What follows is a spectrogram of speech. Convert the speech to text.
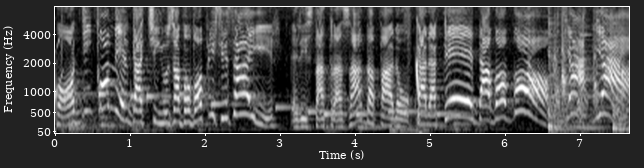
Podem comer, gatinhos. A vovó precisa ir. Ela está atrasada para o karatê da vovó. Ya, ya!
